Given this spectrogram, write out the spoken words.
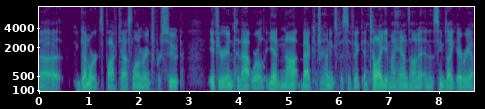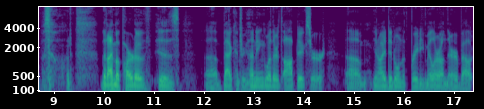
uh, GunWerks podcast, Long Range Pursuit, if you're into that world. Again, not backcountry hunting specific until I get my hands on it. And it seems like every episode that I'm a part of is uh, backcountry hunting, whether it's optics or, um, you know, I did one with Brady Miller on there about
